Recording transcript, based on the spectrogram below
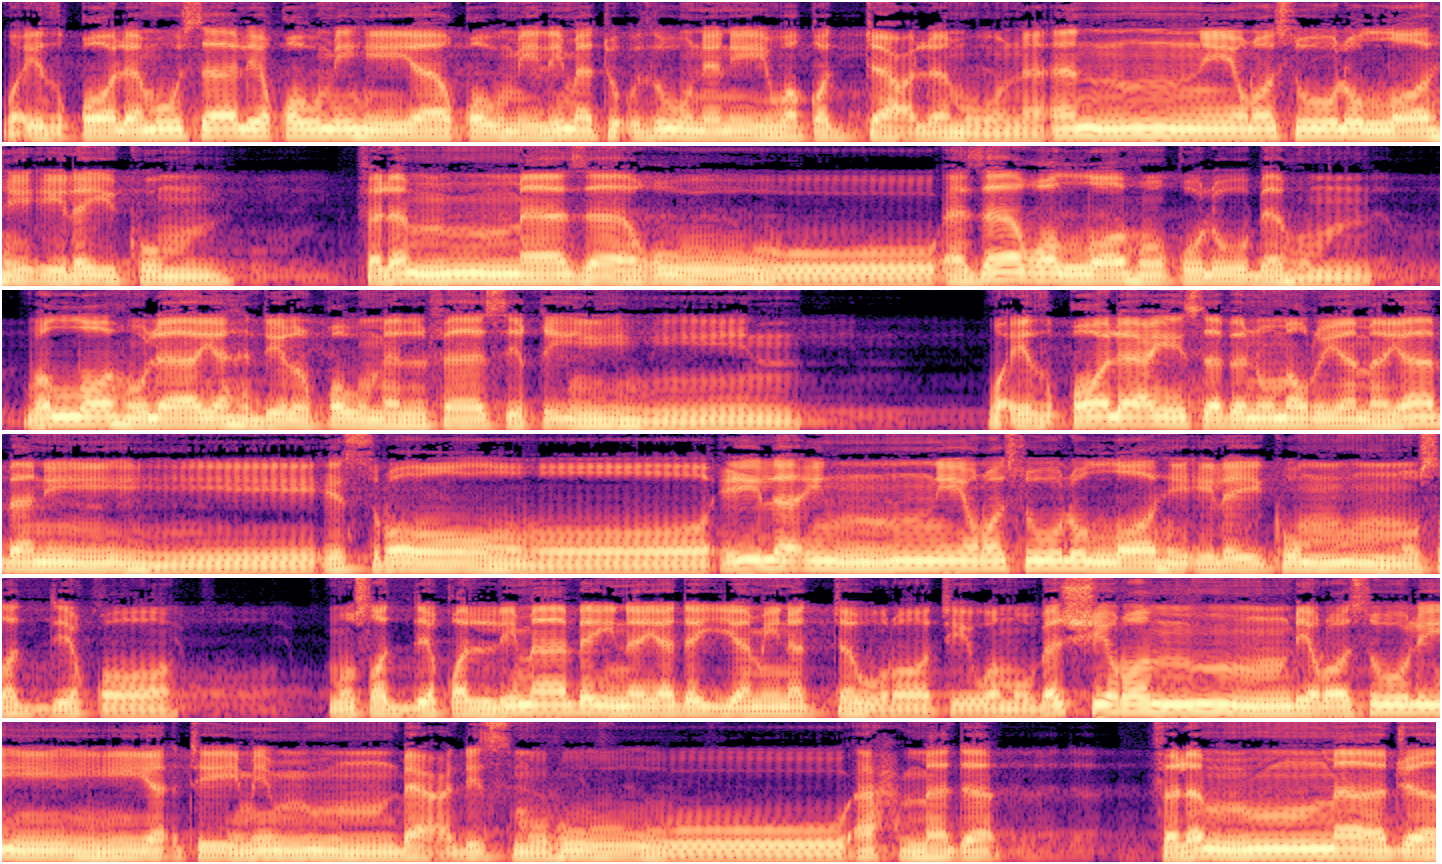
وإذ قال موسى لقومه يا قوم لم تؤذونني وقد تعلمون أني رسول الله إليكم؟ فلما زاغوا أزاغ الله قلوبهم والله لا يهدي القوم الفاسقين. وإذ قال عيسى ابن مريم يا بني إسرائيل إني رسول الله إليكم مصدقا مصدقا لما بين يدي من التوراة ومبشرا برسول يأتي من بعد اسمه أحمد. فلما جاءهم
